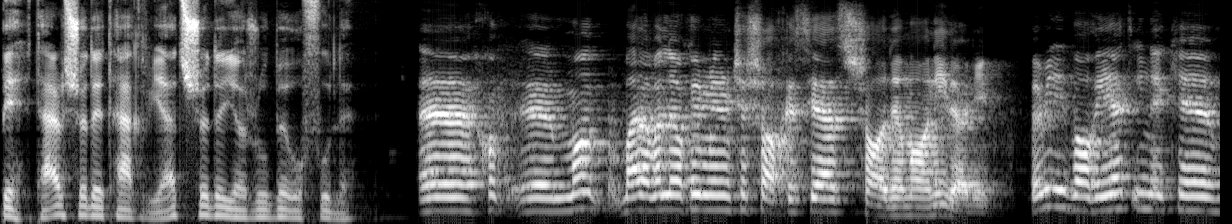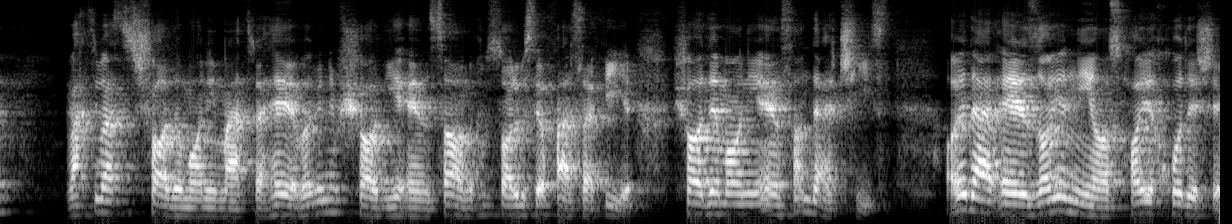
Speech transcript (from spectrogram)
بهتر شده تقویت شده یا رو به افوله؟ ما بعد اول نگاه کنیم چه شاخصی از شادمانی داریم. ببینید واقعیت اینه که وقتی بحث شادمانی مطرحه ببینیم شادی انسان سوال بسیار فلسفیه. شادمانی انسان در چیست؟ آیا در ارزای نیازهای خودشه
